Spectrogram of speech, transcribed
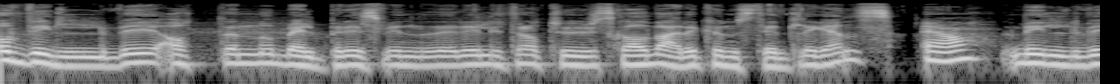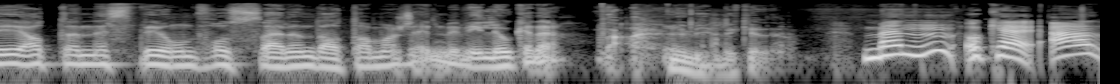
Og vil vi at en nobelprisvinner i litteratur skal være kunstig intelligens? Ja. Vil vi at den neste Jon Foss er en datamaskin? Vi vil jo ikke det. Nei, vi vil ikke det. Men OK, jeg,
